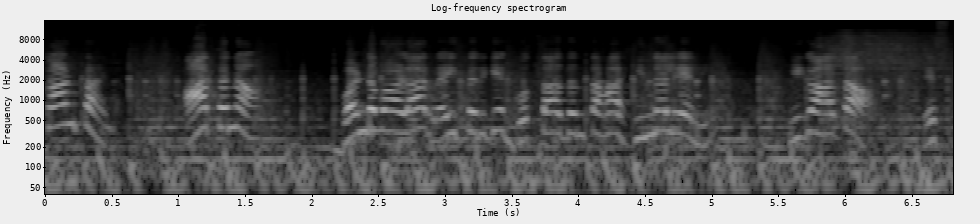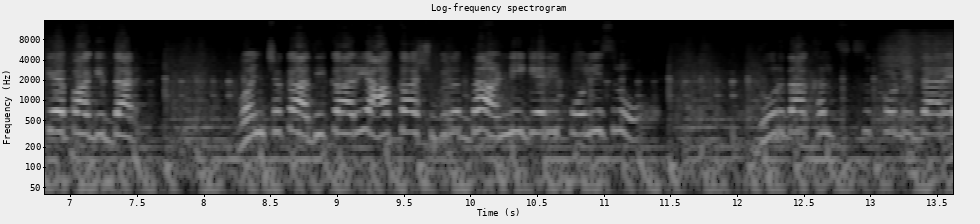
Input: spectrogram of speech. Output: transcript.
ಕಾಣ್ತಾ ಇಲ್ಲ. ಆತನ ಬಂಡವಾಳ ರೈತರಿಗೆ ಗೊತ್ತಾದಂತಹ ಹಿನ್ನೆಲೆಯಲ್ಲಿ ಈಗ ಆತ ಎಸ್ಕೇಪ್ ಆಗಿದ್ದಾನೆ ವಂಚಕ ಅಧಿಕಾರಿ ಆಕಾಶ್ ವಿರುದ್ಧ ಅಣ್ಣಿಗೇರಿ ಪೊಲೀಸರು ದೂರು ದಾಖಲಿಸಿಕೊಂಡಿದ್ದಾರೆ.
